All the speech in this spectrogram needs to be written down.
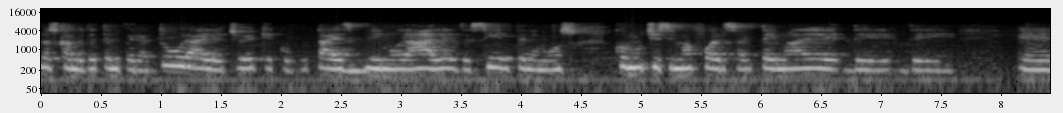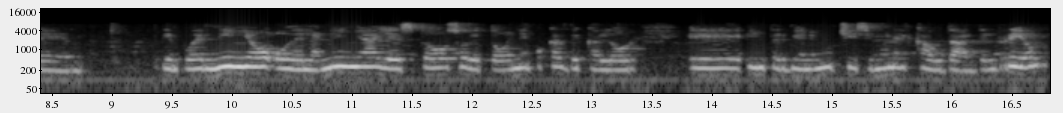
los cambios de temperatura, el hecho de que Cúcuta es bimodal, es decir, tenemos con muchísima fuerza el tema de, de, eh, tiempo del niño o de la niña y esto sobre todo en épocas de calor eh, interviene muchísimo en el caudal del río.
